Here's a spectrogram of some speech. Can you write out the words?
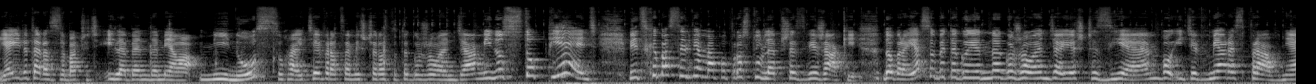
Ja idę teraz zobaczyć, ile będę miała minus. Słuchajcie, wracam jeszcze raz do tego żołędzia. Minus 105! Więc chyba Sylwia ma po prostu lepsze zwierzaki. Dobra, ja sobie tego jednego żołędzia jeszcze zjem, bo idzie w miarę sprawnie,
